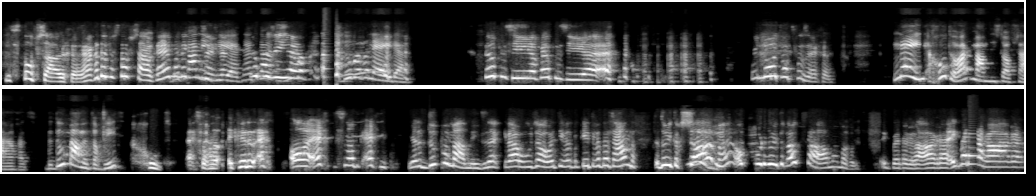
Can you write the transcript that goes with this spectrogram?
De stofzuiger. Hij gaat even stofzuigen, hè? Dat kan niet hier. Dat kan plezier. Doe maar beneden. Veel plezier, veel plezier. Moet je nooit wat van zeggen. Nee, goed hoor, man die stofzuigert. Dat doen mannen toch niet? Goed. Ik vind het echt, oh echt, dat snap ik echt niet. Ja, dat doet mijn man niet. Dan zeg ik, nou, hoezo? Heeft hij wat bekeerd wat aan zijn handen? Dat doe je toch samen? Opvoeden doe je toch ook samen? Maar goed, ik ben een rare, ik ben een rare.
